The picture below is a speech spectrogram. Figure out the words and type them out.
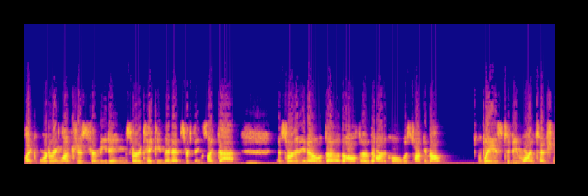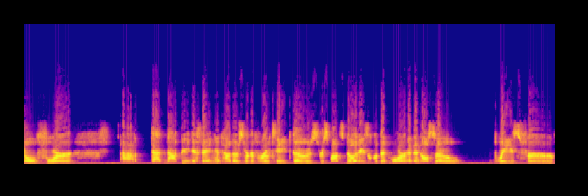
like ordering lunches for meetings or taking minutes or things like that. Mm. And sort of, you know, the, the author of the article was talking about ways to be more intentional for uh, that not being a thing and how to sort of rotate those responsibilities a little bit more, and then also ways for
